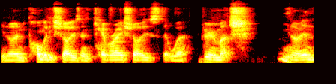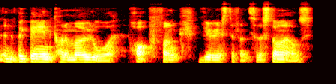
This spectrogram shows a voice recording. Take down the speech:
you know, in comedy shows and cabaret shows that were very much you know, in, in the big band kind of mode or pop, funk, various different sort of styles.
